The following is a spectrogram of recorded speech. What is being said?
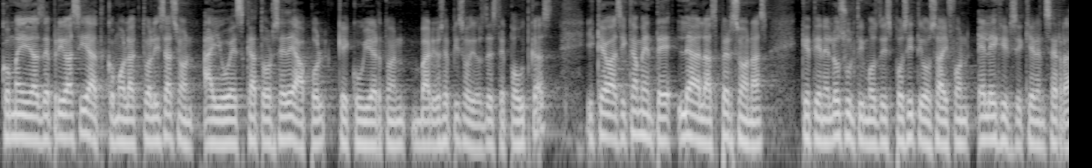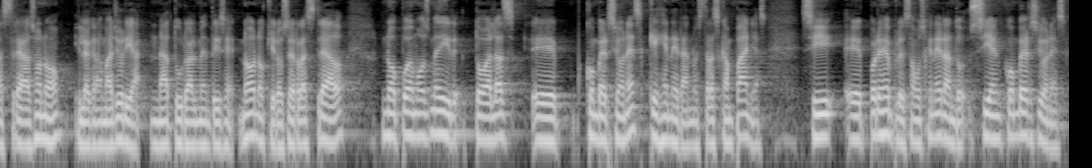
con medidas de privacidad como la actualización iOS 14 de Apple, que he cubierto en varios episodios de este podcast, y que básicamente le da a las personas que tienen los últimos dispositivos iPhone elegir si quieren ser rastreadas o no, y la gran mayoría naturalmente dice, no, no quiero ser rastreado, no podemos medir todas las eh, conversiones que generan nuestras campañas. Si, por ejemplo, estamos generando 100 conversiones,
